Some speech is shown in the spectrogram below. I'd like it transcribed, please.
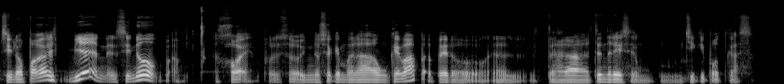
Si nos pagáis, bien. Si no, joder, pues hoy no se quemará un kebab, pero el- tendréis un, un chiqui podcast.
